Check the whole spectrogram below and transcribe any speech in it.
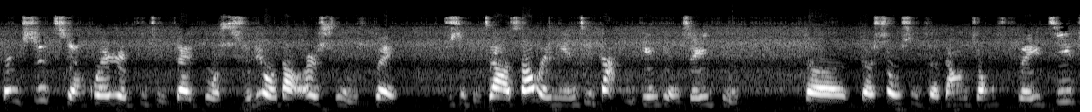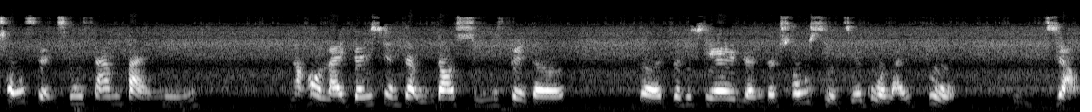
跟之前辉瑞自己在做十六到二十五岁。就是比较稍微年纪大一点点这一组的的受试者当中，随机抽选出三百名，然后来跟现在五到十一岁的的这些人的抽血结果来做比较。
